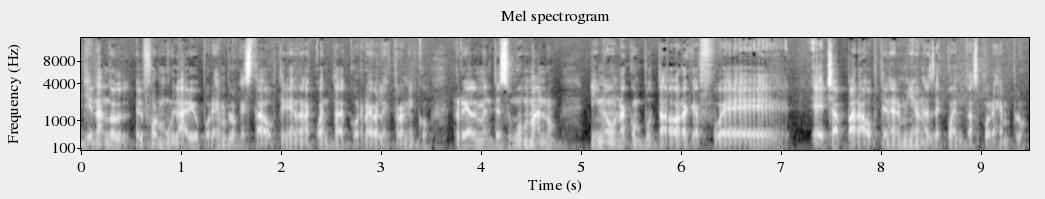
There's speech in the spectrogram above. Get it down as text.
llenando el formulario, por ejemplo, que está obteniendo la cuenta de correo electrónico, realmente es un humano y no una computadora que fue hecha para obtener millones de cuentas, por ejemplo.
